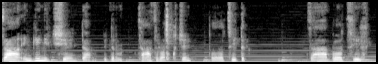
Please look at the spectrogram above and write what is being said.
За энгийн нэг жишээ энэ бид нар цагаан сар болох гэж байна. Бууз хийдэг. За бууз хийхэд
